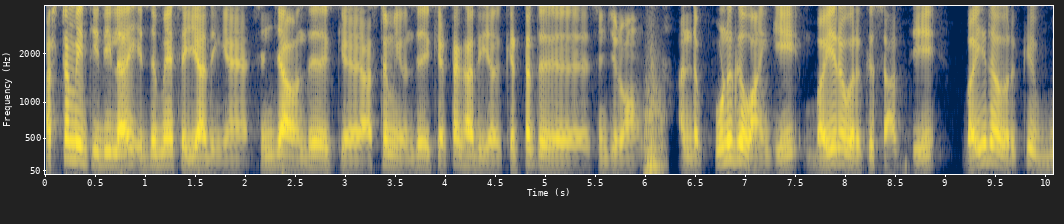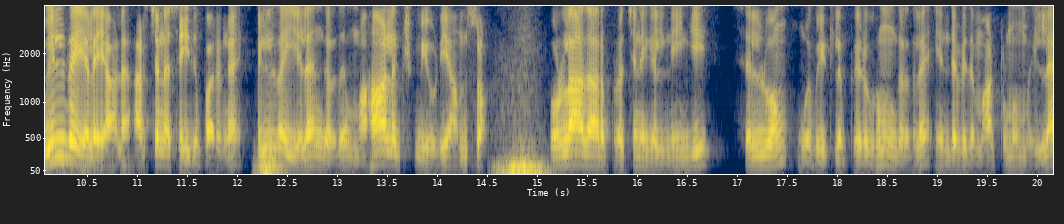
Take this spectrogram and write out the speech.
அஷ்டமி திதியில் எதுவுமே செய்யாதீங்க. செஞ்சால் வந்து கெ- அஷ்டமி வந்து கெட்ட காரிய கெட்டது செஞ்சிடும் அந்த புணுகு வாங்கி பைரவருக்கு சாத்தி பைரவருக்கு வில்வ இலையால் அர்ச்சனை செய்து பாருங்கள் வில்வ இலைங்கிறது மகாலட்சுமியுடைய அம்சம். பொருளாதார பிரச்சனைகள் நீங்கி செல்வம் உங்கள் வீட்டில் பெருகும்ங்கிறதுல எந்தவித மாற்றமும் இல்லை.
